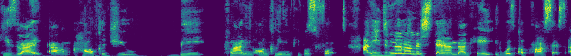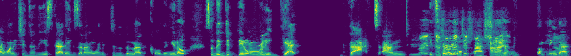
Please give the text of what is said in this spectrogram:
he's like, um, how could you be planning on cleaning people's foot? And he did not understand that, hey, it was a process. I wanted to do the aesthetics and I wanted to do the medical, and you know, so they did, they don't really get that, and right. it's They're very old fashioned and something you know? that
